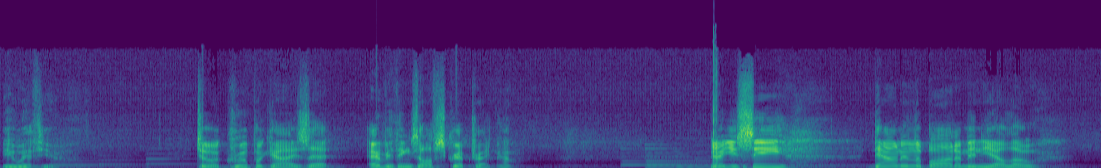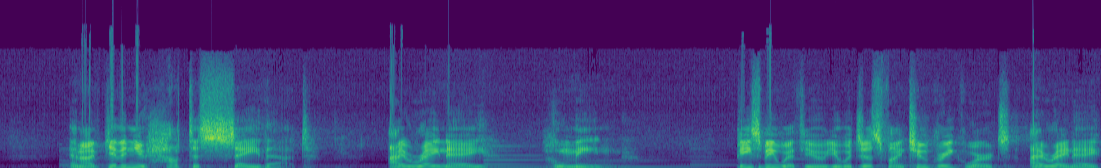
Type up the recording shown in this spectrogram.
be with you. To a group of guys that everything's off script right now. Now, you see down in the bottom in yellow, and I've given you how to say that. Irene humin. Peace be with you. You would just find two Greek words, Irene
